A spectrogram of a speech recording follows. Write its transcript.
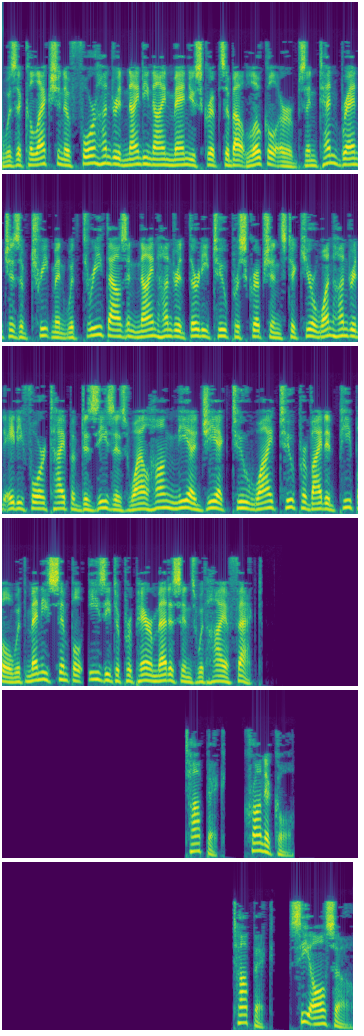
was a collection of 499 manuscripts about local herbs and 10 branches of treatment with 3,932 prescriptions to cure 184 type of diseases while Hong Nia Giec Tu Y Tu provided people with many simple, easy-to-prepare medicines with high effect. Chronicle See also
